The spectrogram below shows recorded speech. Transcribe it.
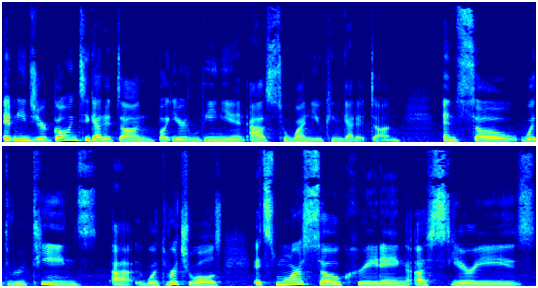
It means you're going to get it done, but you're lenient as to when you can get it done. And so, with routines, uh, with rituals, it's more so creating a series,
